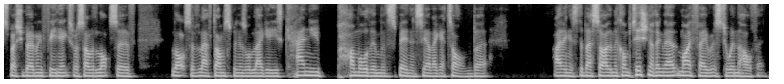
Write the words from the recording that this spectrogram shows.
especially Birmingham Phoenix or so with lots of lots of left arm spinners or leggies? Can you pummel them with spin and see how they get on? But I think it's the best side in the competition. I think they're my favourites to win the whole thing.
